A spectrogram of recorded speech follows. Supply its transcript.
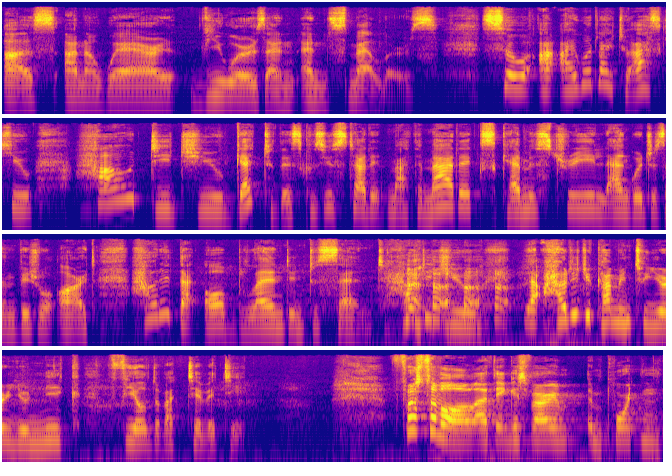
us unaware viewers and, and smellers. So I, I would like to ask you, how did you get to this? Because you studied mathematics, chemistry, languages, and visual art. How did that all blend into scent? How did you, how did you come into your unique field of activity? First of all, I think it's very important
